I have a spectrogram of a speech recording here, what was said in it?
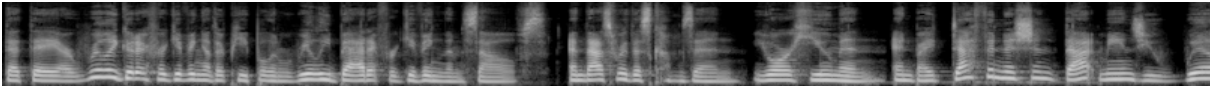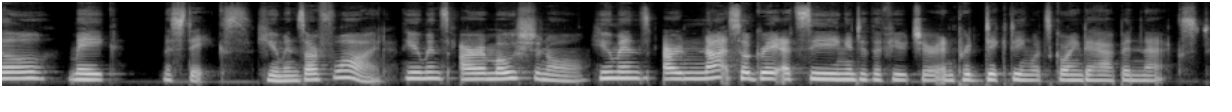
that they are really good at forgiving other people and really bad at forgiving themselves. And that's where this comes in. You're human. And by definition, that means you will make mistakes. Humans are flawed. Humans are emotional. Humans are not so great at seeing into the future and predicting what's going to happen next.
